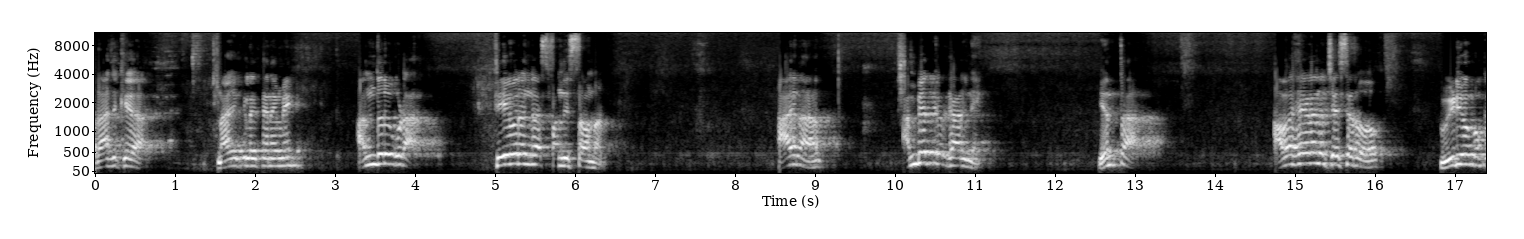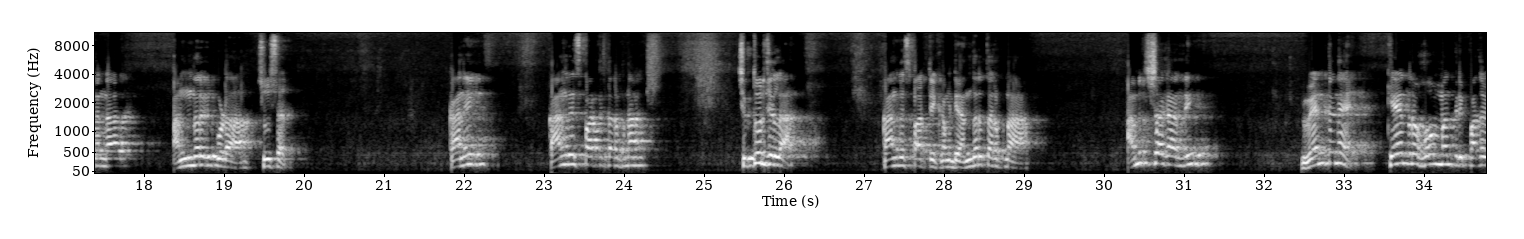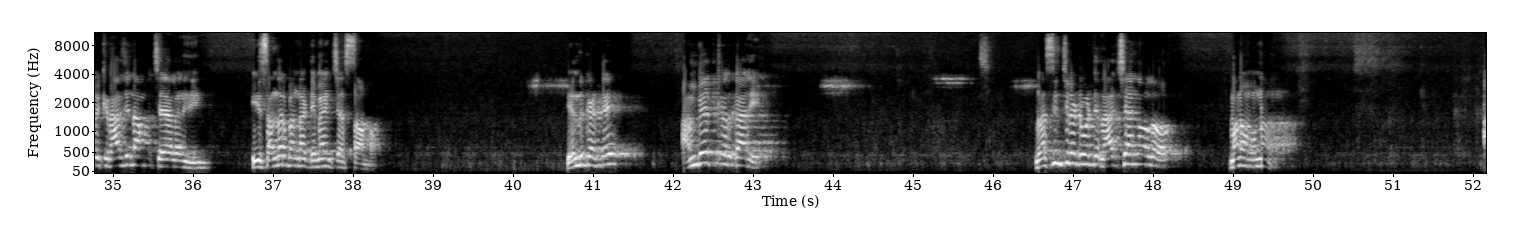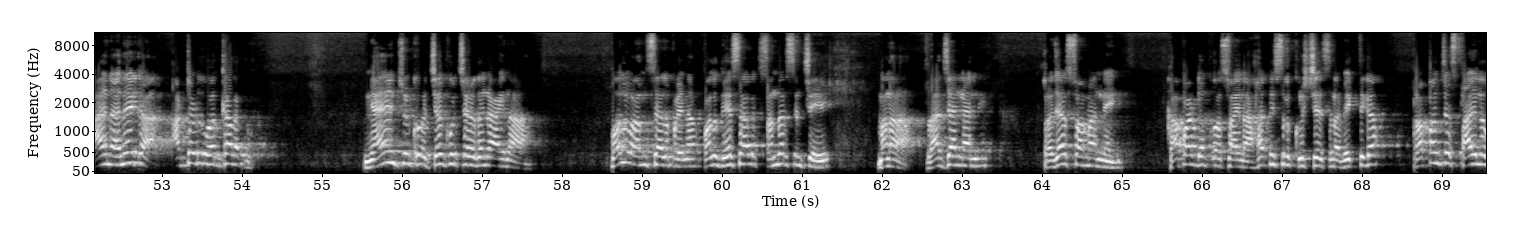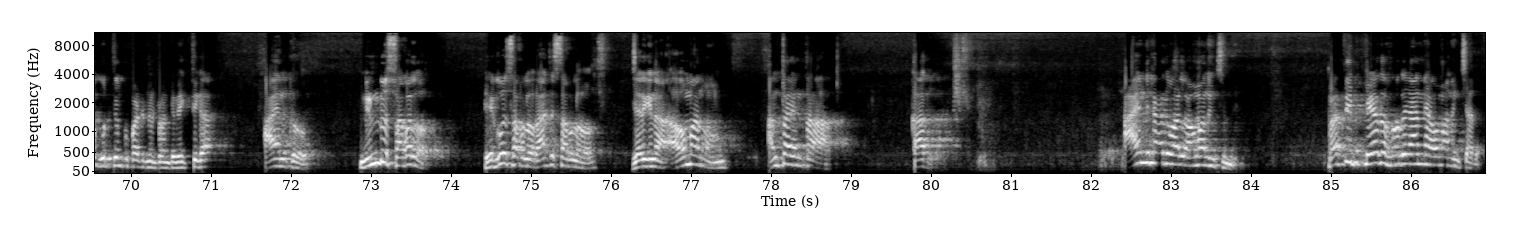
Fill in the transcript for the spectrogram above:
రాజకీయ నాయకులైతేనేమి అందరూ కూడా తీవ్రంగా స్పందిస్తూ ఉన్నారు. ఆయన అంబేద్కర్ గారిని ఎంత అవహేళన చేశారో వీడియో ముఖంగా అందరికి కూడా చూశారు. కానీ కాంగ్రెస్ పార్టీ తరఫున చిత్తూరు జిల్లా కాంగ్రెస్ పార్టీ కమిటీ అందరి తరఫున అమిత్ షా గారిని వెంటనే కేంద్ర హోంమంత్రి పదవికి రాజీనామా చేయాలని ఈ సందర్భంగా డిమాండ్ చేస్తా ఉన్నాం. ఎందుకంటే అంబేద్కర్ గారి రచించినటువంటి రాజ్యాంగంలో మనం ఉన్నాం. ఆయన అనేక అట్టడుగు వర్గాలకు న్యాయం చేకూ చేకూర్చే విధంగా ఆయన పలు అంశాలపైన పలు దేశాలకు సందర్శించి మన రాజ్యాంగాన్ని ప్రజాస్వామ్యాన్ని కాపాడడం కోసం ఆయన అహర్నిశలు కృషి చేసిన వ్యక్తిగా ప్రపంచ స్థాయిలో గుర్తింపు పడినటువంటి వ్యక్తిగా ఆయనకు నిండు సభలో ఎగువ సభలో రాజ్యసభలో జరిగిన అవమానం అంతా ఇంత కాదు. ఆయన్ని కాదు వాళ్ళు అవమానించింది. ప్రతి పేద హృదయాన్ని అవమానించారు.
